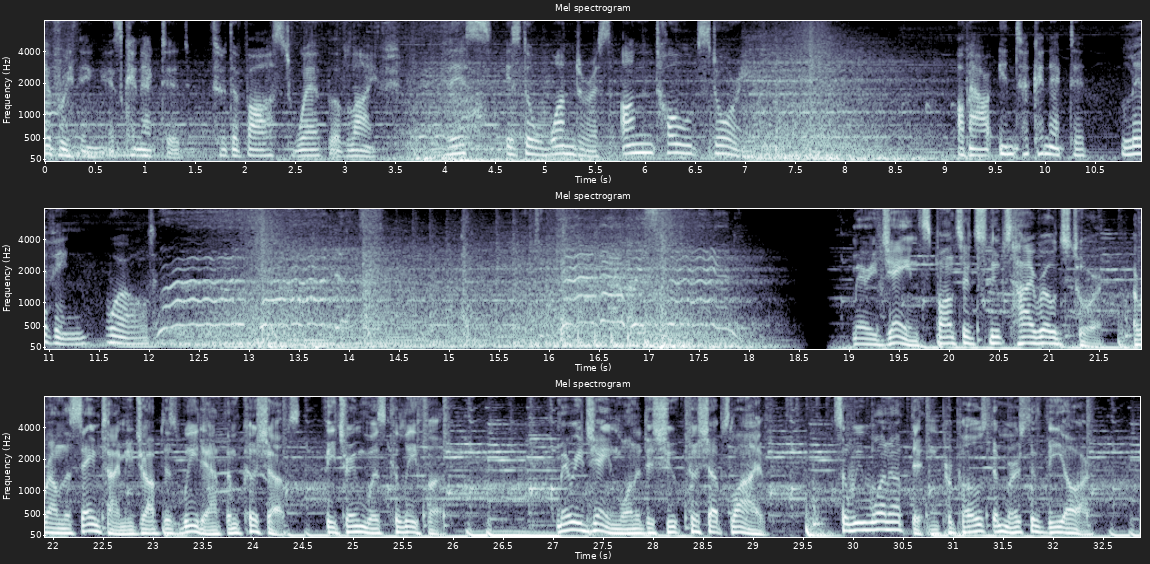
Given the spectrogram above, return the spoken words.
Everything is connected through the vast web of life. This is the wondrous, untold story of our interconnected, living world. Mary Jane sponsored Snoop's High Roads tour around the same time he dropped his weed anthem Kush Ups, featuring Wiz Khalifa. Mary Jane wanted to shoot Kush Ups live, so we one upped it and proposed immersive VR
